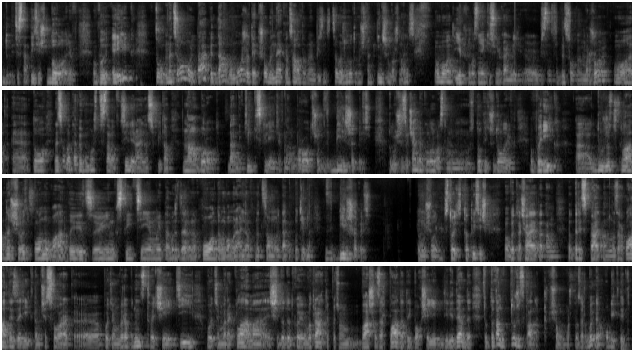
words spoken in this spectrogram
до 500 тисяч доларів в рік, то на цьому етапі, да, ви можете, якщо ви не консалтинг на бізнес, це важливо, тому що там інша можливість, от, є у вас якийсь унікальний бізнес з високою маржою, от, то на цьому етапі ви можете ставити цілі реально собі наоборот, да, не кількість клієнтів наоборот, щоб збільшитись. Тому що, звичайно, коли у вас там 100 тисяч доларів в рік, дуже складно щось планувати з інвестиціями, там, резервним фондом, вам реально на цьому етапі потрібно збільшитись. Тому що стоїть 100 тисяч, ви витрачаєте там 35 там, на зарплати за рік там, чи 40, е, потім виробництво, чи IT, потім реклама, ще додаткові витрати, потім ваша зарплата, типу, ще є дивіденди. Тобто там дуже складно, що ви можете зробити об'єктивно.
